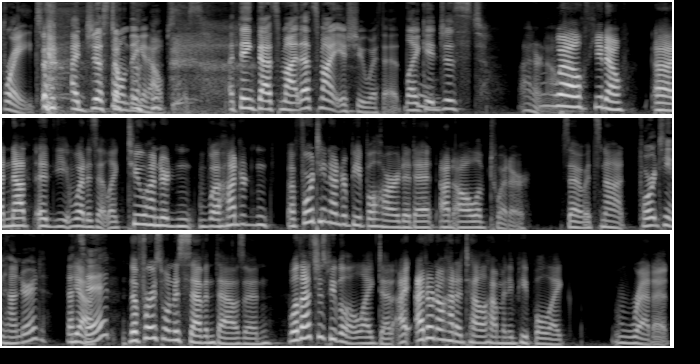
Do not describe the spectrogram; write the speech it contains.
Great. I just don't think it helps us. I think that's my that's my issue with it. Like it just I don't know. Well, you know, uh, not uh, what is it like 200 100 uh, 1400 people hearted it on all of Twitter. So it's not fourteen hundred. That's Yeah. it. The first one was 7,000. Well, that's just people that liked it. I, I don't know how to tell how many people like read it.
